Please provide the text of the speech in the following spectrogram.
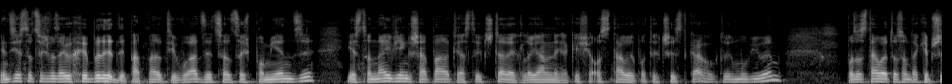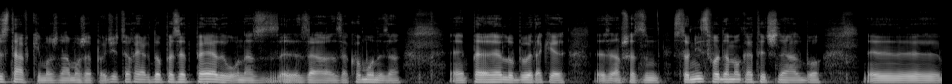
Więc jest to coś w rodzaju hybrydy partii władzy, co, coś pomiędzy. Jest to największa partia z tych czterech lojalnych, jakie się ostały po tych czystkach, o których mówiłem. Pozostałe to są takie przystawki, można może powiedzieć, trochę jak do PZPR-u u nas za, za komuny, za e, PRL-u były takie e, na przykład Stronnictwo Demokratyczne albo yy,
